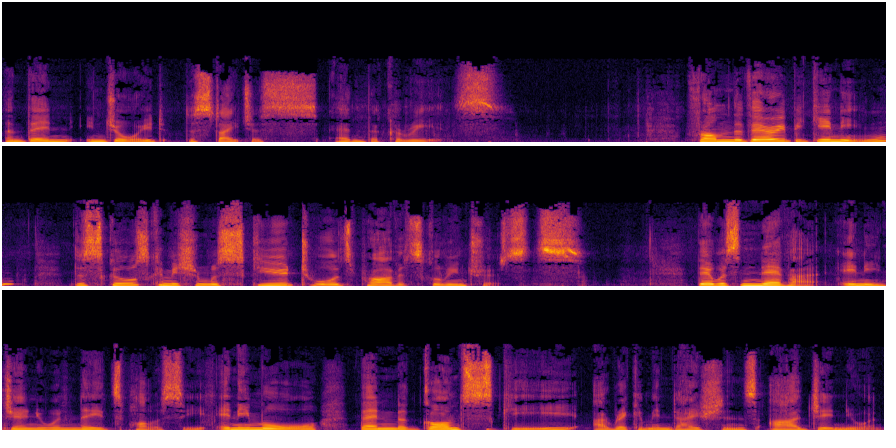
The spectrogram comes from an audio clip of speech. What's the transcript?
and then enjoyed the status and the careers. From the very beginning, the Schools Commission was skewed towards private school interests. There was never any genuine needs policy any more than the Gonski uh, recommendations are genuine.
